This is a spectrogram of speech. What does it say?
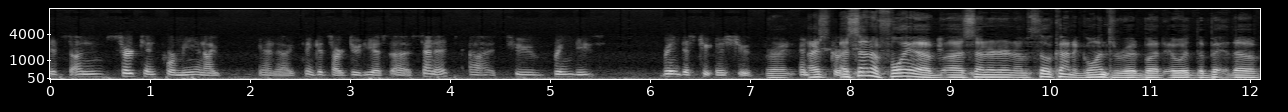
it's uncertain for me, and I and I think it's our duty as a Senate uh, to bring these bring this to issue. Right. And I, I sent a FOIA, uh, Senator, and I'm still kind of going through it, but it was the the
